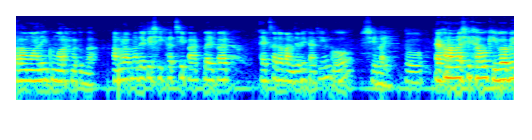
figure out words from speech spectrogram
সালামু আলাইকুম রহমতুল্লাহ আমরা আপনাদেরকে শেখাচ্ছি পার্ট বাই পার্ট একসাথে পাঞ্জাবি কাটিং ও সেলাই। তো এখন আমরা শেখাবো কীভাবে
